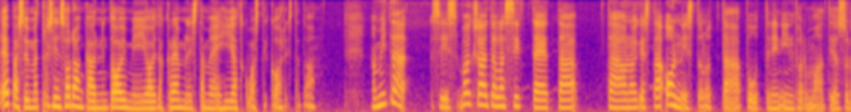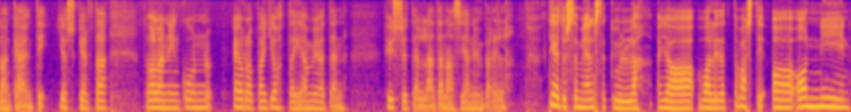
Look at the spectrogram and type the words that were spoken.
epäsymmetrisiin sodankäynnin toimiin, joita Kremlistä meihin jatkuvasti kohdistetaan. No mitä siis, voiko ajatella sitten, että tämä on oikeastaan onnistunut tämä Putinin informaatiosodan käynti, jos kertaa tuolla niin kuin Euroopan johtajia myöten hyssytellään tämän asian ympärillä? Tietyssä mielessä kyllä ja valitettavasti on niin,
